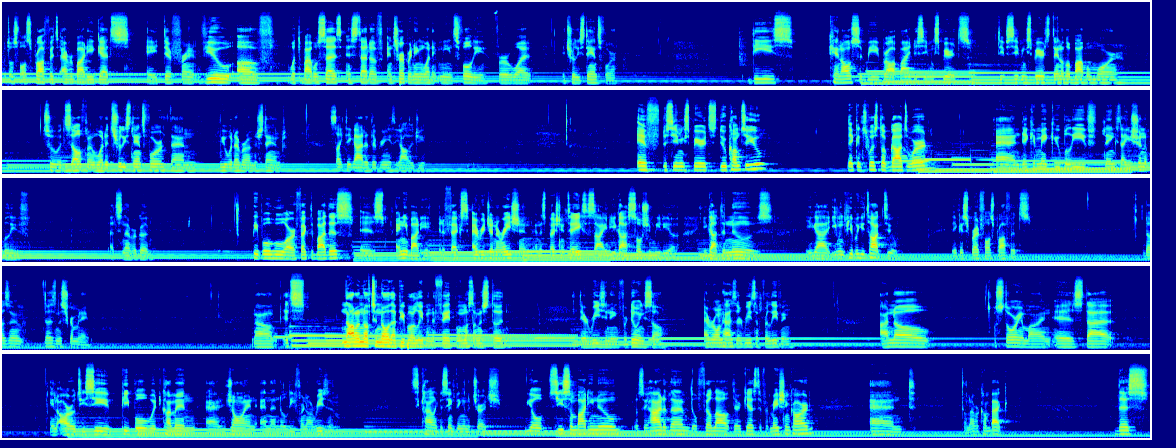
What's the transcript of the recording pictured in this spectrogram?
With those false prophets, everybody gets a different view of what the Bible says instead of interpreting what it means fully for what it truly stands for. These can also be brought by deceiving spirits. Deceiving spirits, they know the Bible more to itself and what it truly stands for than we would ever understand. It's like they got a degree in theology. If deceiving spirits do come to you, they can twist up God's word and they can make you believe things that you shouldn't believe. That's never good. People who are affected by this is anybody. It affects every generation, and especially in today's society. You got social media, you got the news, you got even people you talk to. They can spread false prophets. Doesn't doesn't discriminate. Now, it's not enough to know that people are leaving the faith, but we must understand their reasoning for doing so. Everyone has their reason for leaving. I know a story of mine is that in ROTC, people would come in and join, and then they'll leave for no reason. It's kind of like the same thing in the church. You'll see somebody new, you'll say hi to them, they'll fill out their guest information card, and they'll never come back. This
